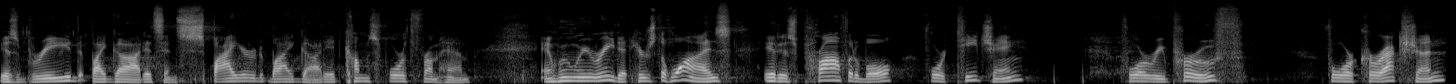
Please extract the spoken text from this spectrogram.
is breathed by God. It's inspired by God. It comes forth from Him. And when we read it, here's the whys it is profitable for teaching, for reproof, for correction,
